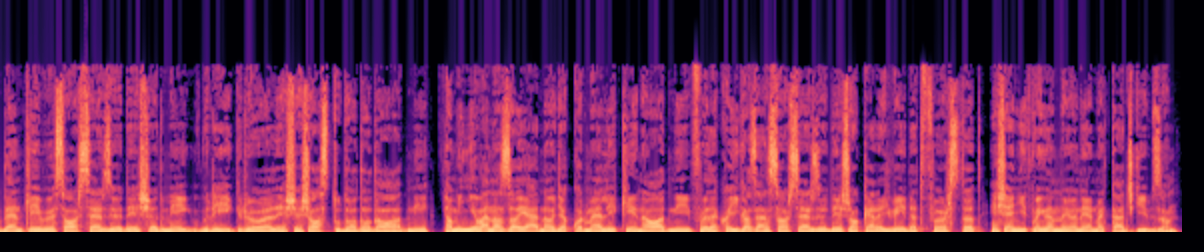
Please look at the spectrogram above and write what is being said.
bent lévő szarszerződésed még régről, és, és azt tudod odaadni, ami nyilván azzal járna, hogy akkor mellé kéne adni, főleg, ha igazán szarszerződés, akár egy védett firstot, és ennyit meg nem nagyon ér meg Touch Gibson.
